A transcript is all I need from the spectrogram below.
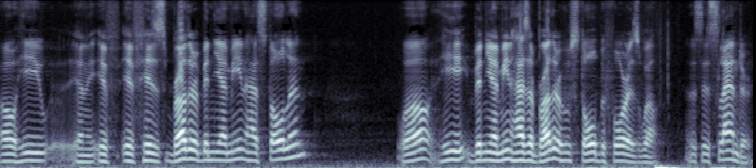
oh he if if his brother Binyamin has stolen, well he Binyamin has a brother who stole before as well. This is slander.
